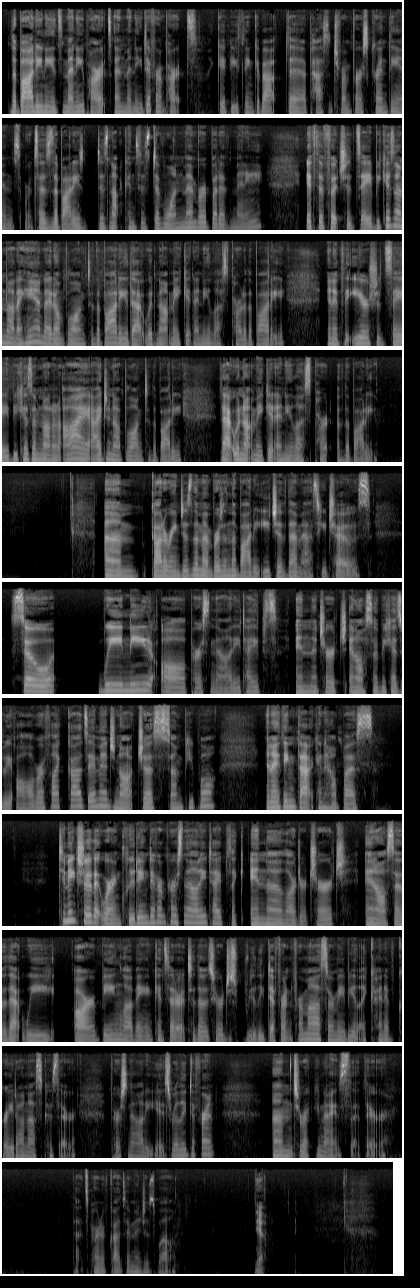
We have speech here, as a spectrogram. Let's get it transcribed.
The body needs many parts and many different parts. Like if you think about the passage from First Corinthians where it says the body does not consist of one member but of many, if the foot should say, Because I'm not a hand, I don't belong to the body, that would not make it any less part of the body. And if the ear should say, Because I'm not an eye, I do not belong to the body, that would not make it any less part of the body. Um, God arranges the members in the body, each of them as He chose. So we need all personality types in the church, and also because we all reflect God's image, not just some people. And I think that can help us to make sure that we're including different personality types like in the larger church and also that we are being loving and considerate to those who are just really different from us or maybe like kind of grate on us because their personality is really different um to recognize that they're that's part of God's image as well. Yeah.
